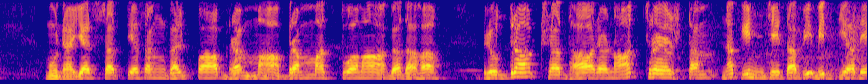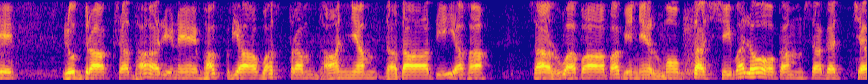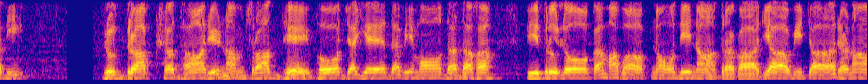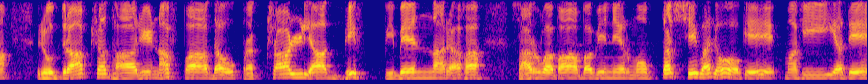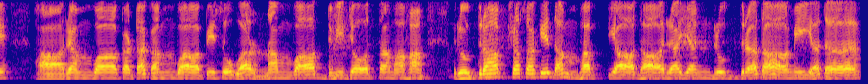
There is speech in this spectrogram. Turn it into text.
मुनयः सत्यसङ्कल्पा ब्रह्मा ब्रह्मत्वमागतः। रुद्राक्षधारणाच्छ्रेष्ठं न किञ्चिदपि विद्यते। रुद्राक्षधारिणे भक्त्या वस्त्रं धान्यं ददाति यः सर्वपापविनिर्मुक्तः शिवलोकं स गच्छति रुद्राक्षधारिणं श्राद्धे पितृलोकमवाप्नोति नात्र कार्याविचारणा रुद्राक्षधारिणः पादौ प्रक्षाళ్याद्भिः पिबेन्नरः सर्वपापविनिर्मुक्तः शिवलोके महीयते। हारं वा कटकं वापि सुवर्णं वा द्विजोत्तमः। रुद्राक्षसहितं भक्त्या धारयन् रुद्रतामि यत्।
